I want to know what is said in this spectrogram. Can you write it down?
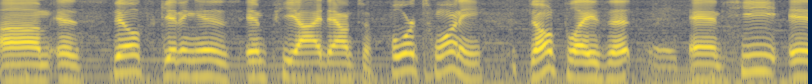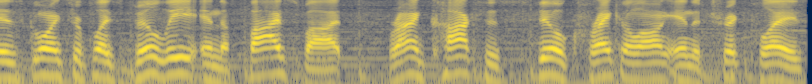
um, is Stilts getting his MPI down to 420. Don't plays it. And he is going to replace Bill Lee in the five spot. Ryan Cox is still cranking along in the trick plays.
